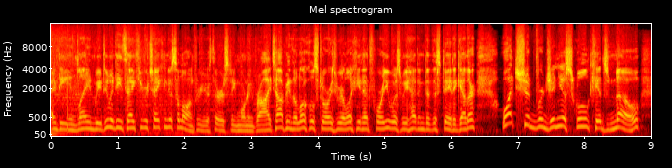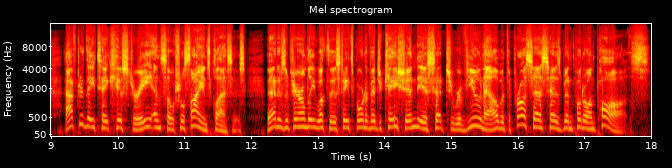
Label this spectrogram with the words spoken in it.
I'm Dean Lane. We do indeed thank you for taking us along for your Thursday morning ride. Topping the local stories we're looking at for you as we head into this day together. What should Virginia school kids know after they take history and social science classes? That is apparently what the state's Board of Education is set to review now, but the process has been put on pause.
